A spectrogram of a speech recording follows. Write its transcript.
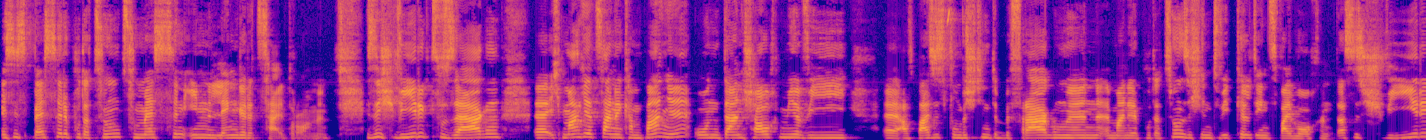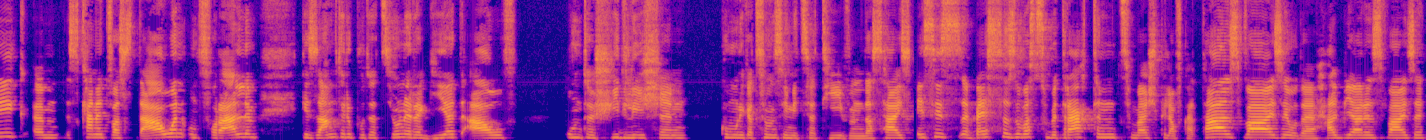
es ist besser, Reputation zu messen in längere Zeiträume. Es ist schwierig zu sagen, äh, ich mache jetzt eine Kampagne und dann schaue ich mir, wie äh, auf Basis von bestimmten Befragungen äh, meine Reputation sich entwickelt in zwei Wochen. Das ist schwierig. Ähm, es kann etwas dauern und vor allem gesamte Reputation reagiert auf unterschiedlichen Kommunikationsinitiativen. Das heißt, es ist äh, besser, sowas zu betrachten, zum Beispiel auf Quartalsweise oder Halbjahresweise.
